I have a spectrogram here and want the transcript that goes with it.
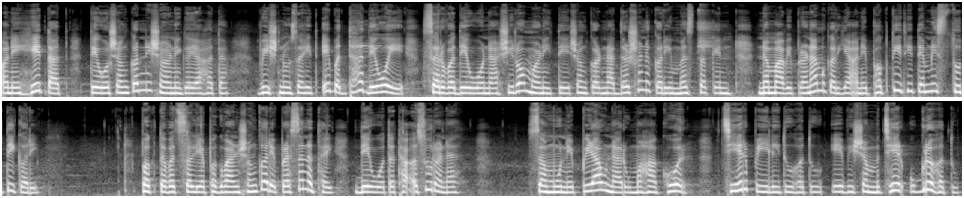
અને હે તાત, તેઓ શંકરની શરણે ગયા હતા. વિષ્ણુ સહિત એ બધા દેવોએ સર્વદેવોના શિરોમણી તે શંકરના દર્શન કરી મસ્તકે નમાવી પ્રણામ કર્યા અને ભક્તિથી તેમની સ્તુતિ કરી. ભક્તવત્સલ્ય ભગવાન શંકરે પ્રસન્ન થઈ દેવો તથા અસુરના સમૂહને પીડાવનારું મહાઘોર ઝેર પી લીધું હતું. એ વિષમ ઝેર ઉગ્ર હતું.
